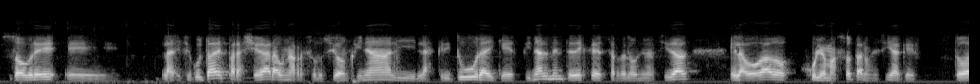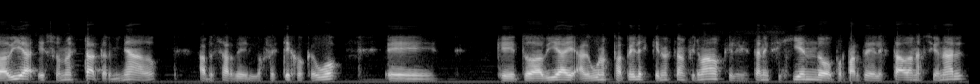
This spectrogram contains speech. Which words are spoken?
sobre eh, las dificultades para llegar a una resolución final y la escritura y que finalmente deje de ser de la universidad. El abogado Julio Mazota nos decía que todavía eso no está terminado, a pesar de los festejos que hubo, eh, que todavía hay algunos papeles que no están firmados, que les están exigiendo por parte del Estado Nacional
